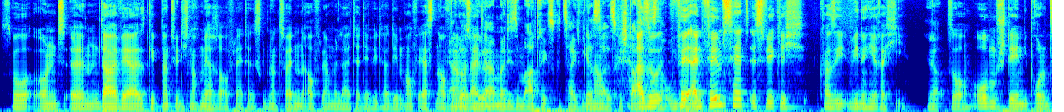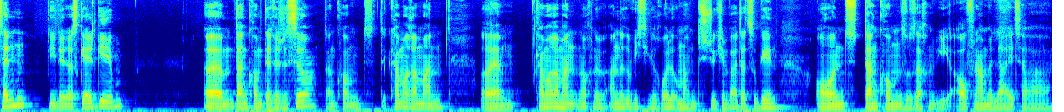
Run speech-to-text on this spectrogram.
So, und ähm, da wär, es gibt natürlich noch mehrere Aufleiter. Es gibt noch einen zweiten Aufnahmeleiter, der wieder dem auf ersten Ja, du hast mir Aufnahmeleiter. da mal diese Matrix gezeigt, wie das genau. da alles gestaffelt ist also unten. Fi- ein Filmset ist wirklich quasi wie eine Hierarchie. ja. So, oben stehen die Produzenten, die dir das Geld geben. Ähm, dann kommt der Regisseur, dann kommt der Kameramann. Ähm, Kameramann noch eine andere wichtige Rolle, um mal ein Stückchen weiterzugehen. Und dann kommen so Sachen wie Aufnahmeleiter.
